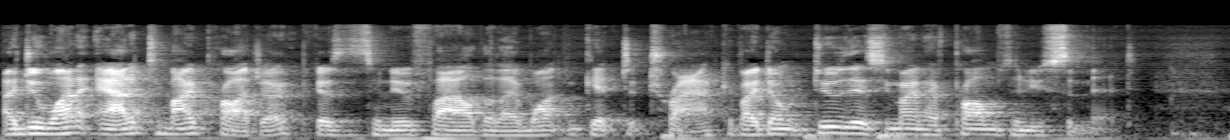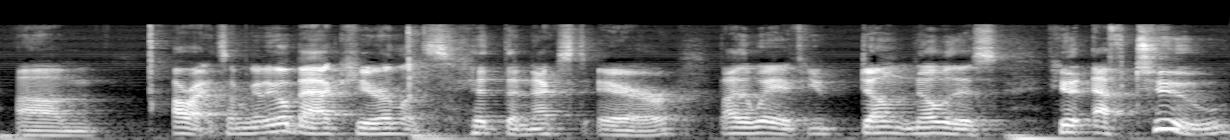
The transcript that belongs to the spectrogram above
I do want to add it to my project because it's a new file that I want Git to track. If I don't do this, you might have problems when you submit. Um, all right, so I'm going to go back here. and Let's hit the next error. By the way, if you don't know this, if you hit F2,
